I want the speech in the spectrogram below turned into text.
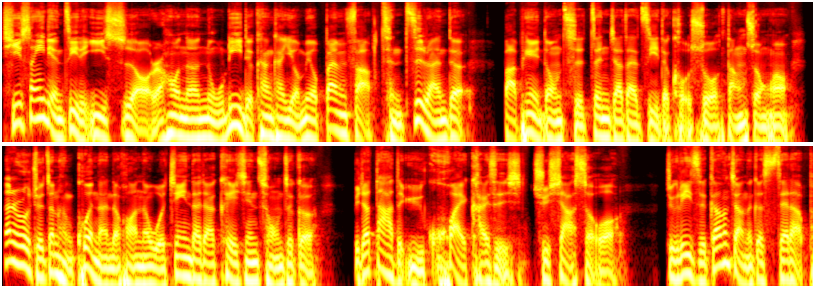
提升一点自己的意识哦，然后呢，努力的看看有没有办法很自然的把片语动词增加在自己的口说当中哦。那如果觉得真的很困难的话呢，我建议大家可以先从这个比较大的语块开始去下手哦。举个例子，刚刚讲那个 set up，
